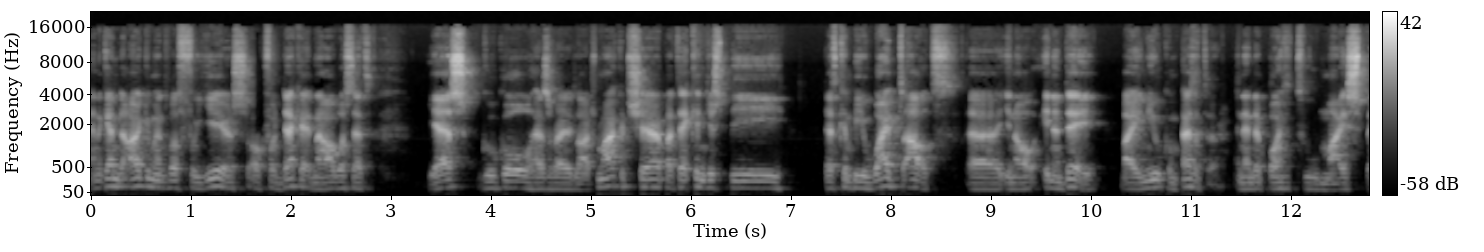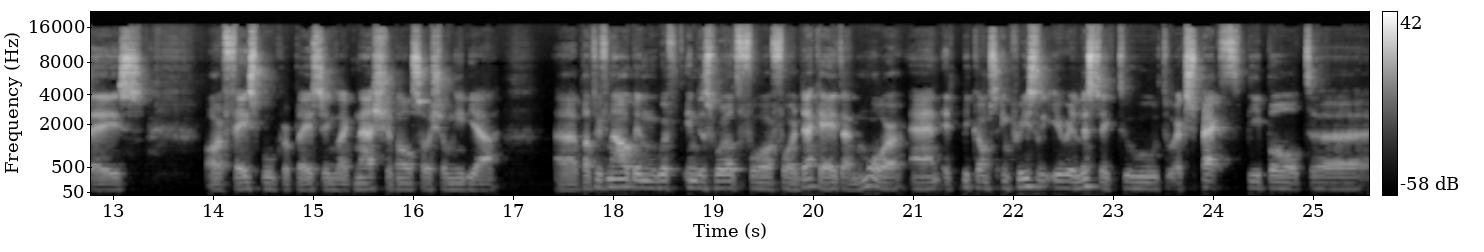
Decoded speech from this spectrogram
And again, the argument was for years or for decade now was that yes, Google has a very large market share, but they can just be that can be wiped out, uh, you know, in a day by a new competitor. And then they pointed to MySpace or Facebook replacing like national social media. Uh, but we've now been with in this world for for a decade and more, and it becomes increasingly unrealistic to to expect people to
